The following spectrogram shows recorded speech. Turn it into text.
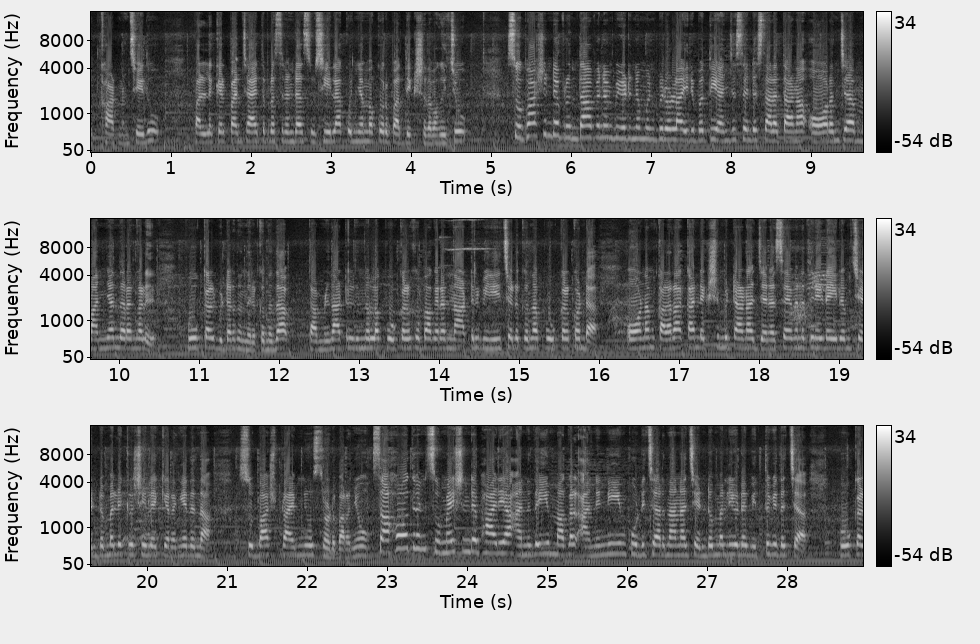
ഉദ്ഘാടനം ചെയ്തു. പള്ളിക്കൽ പഞ്ചായത്ത് പ്രസിഡന്റ് സുശീല കുഞ്ഞമ്മക്കുറുപ്പ് അധ്യക്ഷത വഹിച്ചു സുഭാഷിന്റെ വൃന്ദാവനം വീടിന് മുൻപിലുള്ള ഇരുപത്തിയഞ്ച് സെന്റ് സ്ഥലത്താണ് ഓറഞ്ച് മഞ്ഞ നിറങ്ങളിൽ പൂക്കൾ വിടർന്നു നിൽക്കുന്നത്. തമിഴ്നാട്ടിൽ നിന്നുള്ള പൂക്കൾക്ക് പകരം നാട്ടിൽ വിരിയിച്ചെടുക്കുന്ന പൂക്കൾ കൊണ്ട് ഓണം കളറാക്കാൻ ലക്ഷ്യമിട്ടാണ് ജനസേവനത്തിനിടയിലും ചെണ്ടുമല്ലി കൃഷിയിലേക്ക് ഇറങ്ങിയതെന്ന് സുഭാഷ് പ്രൈം ന്യൂസിനോട് പറഞ്ഞു. സഹോദരൻ സുമേഷിന്റെ ഭാര്യ അനിതയും മകൾ അനന്യയും കൂടി ചേർന്നാണ് ചെണ്ടുമല്ലിയുടെ വിത്ത് വിതച്ച് പൂക്കൾ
